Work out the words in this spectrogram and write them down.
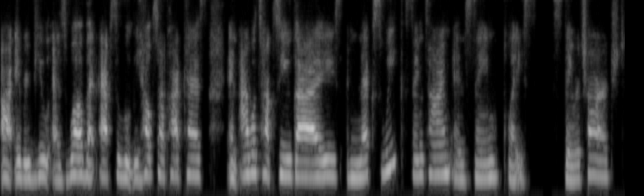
uh, a review as well. That absolutely helps our podcast. And I will talk to you guys next week, same time and same place. Stay recharged.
